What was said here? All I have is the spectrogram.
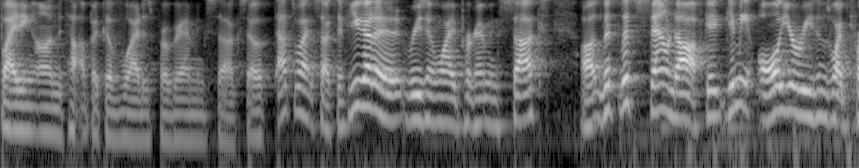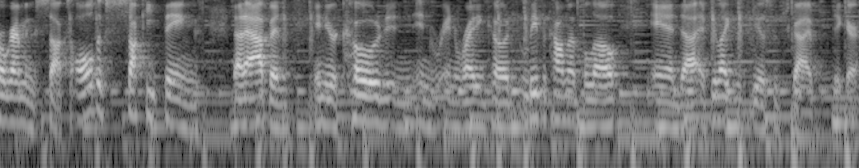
biting on the topic of why does programming suck. So that's why it sucks. If you got a reason why programming sucks, uh, let, us sound off. Give, give, me all your reasons why programming sucks, all the sucky things that happen in your code, in, in, in writing code. Leave a comment below. And uh, if you like this video, subscribe. Take care.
